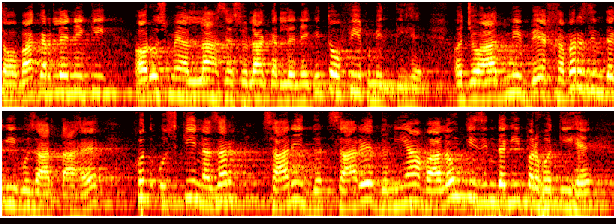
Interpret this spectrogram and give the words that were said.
توبہ کر لینے کی اور اس میں اللہ سے صلح کر لینے کی توفیق ملتی ہے۔ اور جو آدمی بے خبر زندگی گزارتا ہے، خود اس کی نظر ساری دن، سارے دنیا والوں کی زندگی پر ہوتی ہے۔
